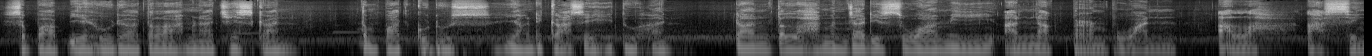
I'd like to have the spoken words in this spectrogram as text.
sebab Yehuda telah menajiskan tempat kudus yang dikasihi Tuhan dan telah menjadi suami anak perempuan Allah asing.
